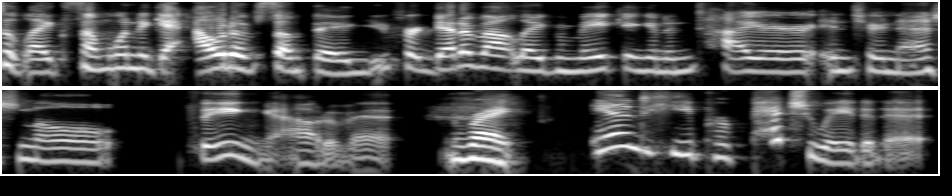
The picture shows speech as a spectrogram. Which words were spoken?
to like someone to get out of something. You forget about like making an entire international thing out of it. Right. And he perpetuated it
